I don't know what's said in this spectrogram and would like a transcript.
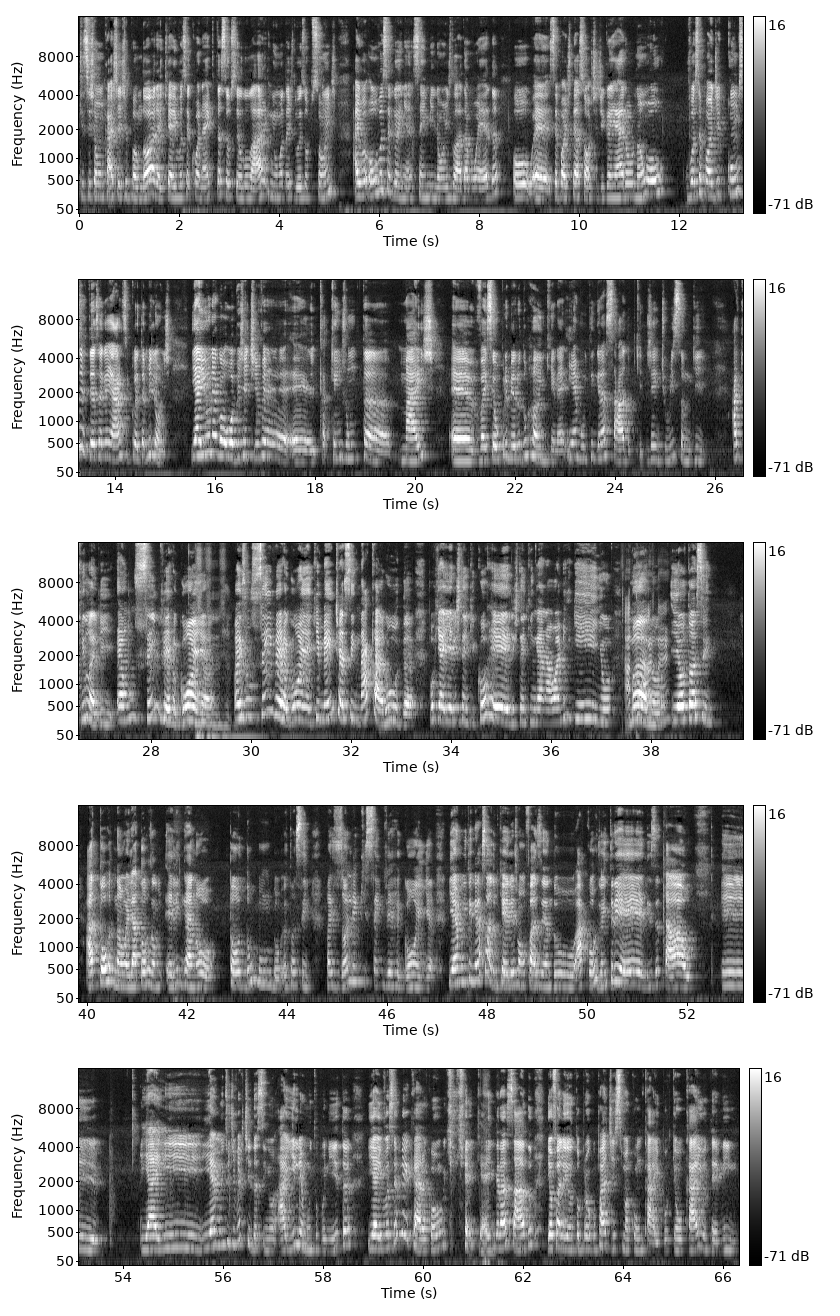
que se chamam caixas de Pandora, que aí você conecta seu celular em uma das duas opções. Aí ou você ganha 100 milhões lá da moeda, ou é, você pode ter a sorte de ganhar ou não, ou você pode com certeza ganhar 50 milhões. E aí o, negócio, o objetivo é, é quem junta mais é, vai ser o primeiro do ranking, né? E é muito engraçado, porque, gente, o Isangui, aquilo ali é um sem vergonha, mas um sem vergonha que mente assim na caruda, porque aí eles têm que correr, eles têm que enganar o amiguinho, ator, mano, né? e eu tô assim, ator, não, ele ator, ele enganou todo mundo. Eu tô assim, mas olha que sem vergonha. E é muito engraçado, porque eles vão fazendo acordo entre eles e tal. E. E aí. E é muito divertido, assim. A ilha é muito bonita. E aí você vê, cara, como que é, que é engraçado. E eu falei, eu tô preocupadíssima com o Kai, porque o Kai e o Temin.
